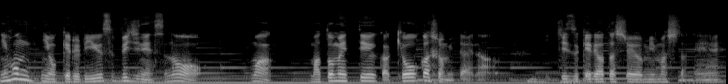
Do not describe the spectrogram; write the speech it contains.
日本におけるリユースビジネスの、まあ、まとめっていうか、教科書みたいな位置づけで私は読みましたね。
